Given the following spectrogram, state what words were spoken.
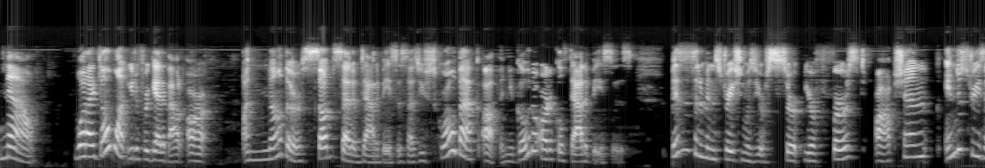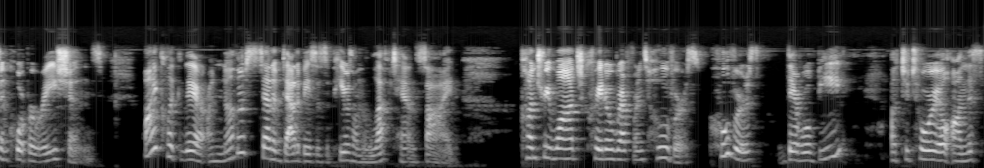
Now, what I don't want you to forget about are another subset of databases. As you scroll back up and you go to articles databases, business administration was your, your first option. Industries and corporations. If I click there, another set of databases appears on the left-hand side. Country Watch, Credo Reference, Hoover's. Hoover's, there will be a tutorial on this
